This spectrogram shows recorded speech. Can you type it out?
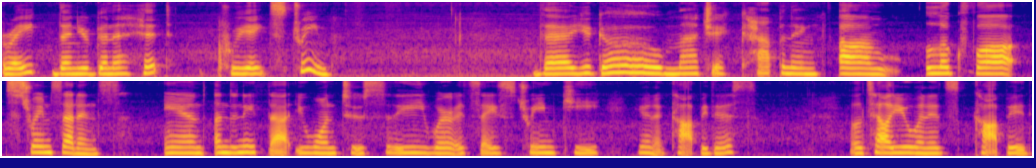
right? Then you're gonna hit create stream. There you go. Magic happening. Um look for stream settings and underneath that you want to see where it says stream key. You're gonna copy this. It'll tell you when it's copied.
